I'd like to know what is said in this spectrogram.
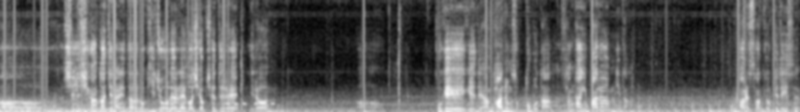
어, 실시간까지는 아니더라도 기존의 레거시 업체들의 이런 어, 고객에 대한 반응 속도보다 상당히 빠릅니다. 빠를 수밖에 없게 돼 있어요.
